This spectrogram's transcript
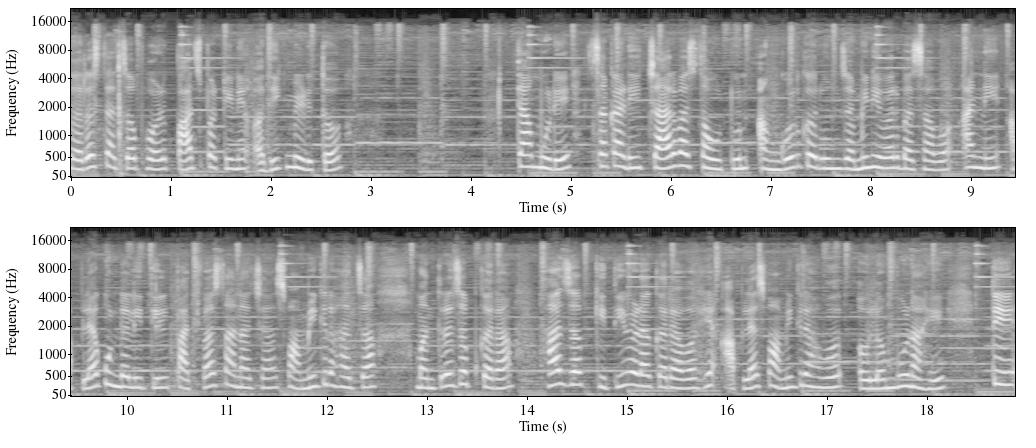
तरच त्याचं फळ पाच पटीने अधिक मिळतं. त्यामुळे सकाळी चार वाजता उठून आंघोळ करून जमिनीवर बसावं आणि आपल्या कुंडलीतील पाचव्या स्थानाच्या स्वामीग्रहाचा मंत्र जप करा. हा जप किती वेळा करावं हे आपल्या स्वामीग्रहावर अवलंबून आहे. ते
